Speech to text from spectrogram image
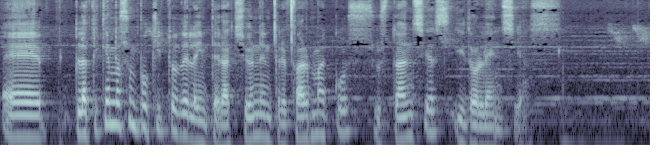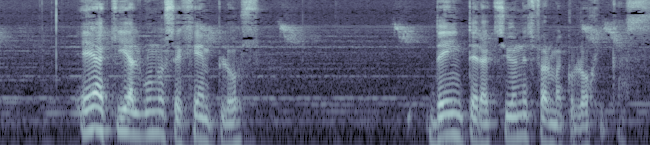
Eh, platiquemos un poquito de la interacción entre fármacos, sustancias y dolencias. He aquí algunos ejemplos de interacciones farmacológicas.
